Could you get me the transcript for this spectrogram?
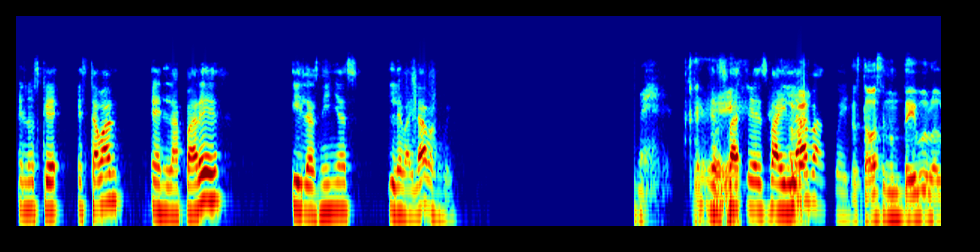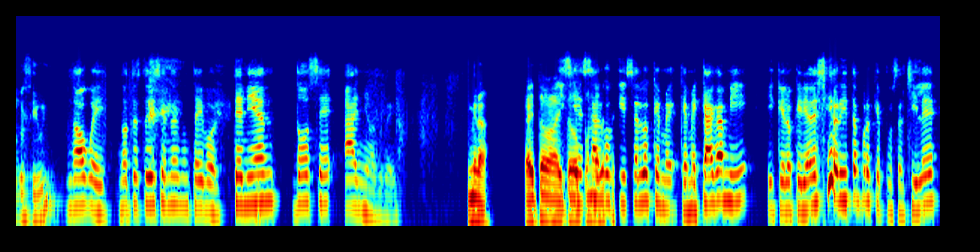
en los que estaban en la pared y las niñas le bailaban, güey. Les, ba- ¿Qué? les bailaban, güey. ¿No estabas en un table o algo así, güey? No, güey, no te estoy diciendo en un table. Tenían 12 años, güey. Mira, ahí te, va- ahí Y te sí voy a es poner algo, este- y es algo que me, que me caga a mí y que lo quería decir ahorita porque pues al chile,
